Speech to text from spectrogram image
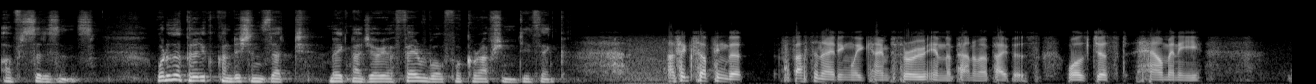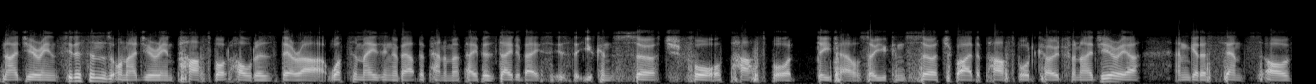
of citizens. What are the political conditions that make Nigeria favorable for corruption, do you think? I think something that fascinatingly came through in the Panama Papers was just how many Nigerian citizens or Nigerian passport holders there are. What's amazing about the Panama Papers database is that you can search for passport details. So you can search by the passport code for Nigeria and get a sense of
